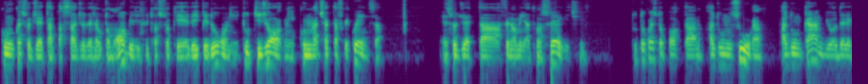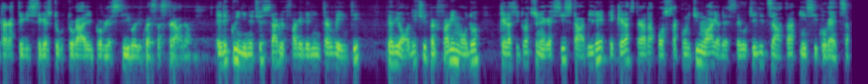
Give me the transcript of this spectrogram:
comunque è soggetta al passaggio delle automobili piuttosto che dei pedoni tutti i giorni con una certa frequenza, è soggetta a fenomeni atmosferici. Tutto questo porta ad un'usura ad un cambio delle caratteristiche strutturali progressivo di questa strada ed è quindi necessario fare degli interventi periodici per fare in modo che la situazione resti stabile e che la strada possa continuare ad essere utilizzata in sicurezza.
